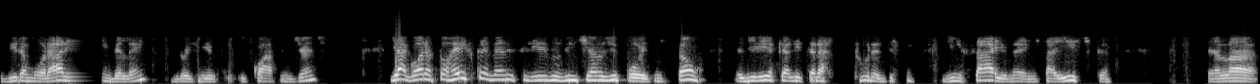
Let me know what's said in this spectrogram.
vir a morar em Belém, 2004 em diante. E agora estou reescrevendo esse livro 20 anos depois. Então, eu diria que a literatura de, de ensaio, né, ensaística, ela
